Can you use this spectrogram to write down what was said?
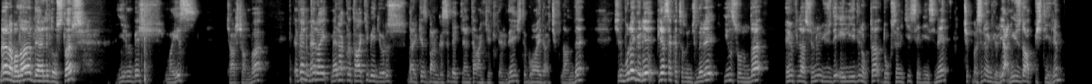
Merhabalar değerli dostlar. 25 Mayıs Çarşamba. Efendim her ay merakla takip ediyoruz Merkez Bankası beklenti anketlerini. İşte bu ayda açıklandı. Şimdi buna göre piyasa katılımcıları yıl sonunda enflasyonun %57.92 seviyesine çıkmasını öngörüyor. Yani %60 diyelim.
